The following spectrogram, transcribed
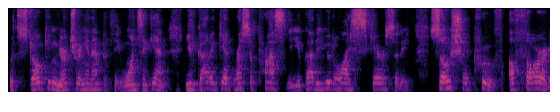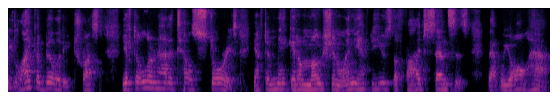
with stroking, nurturing, and empathy. Once again, you've got to get reciprocity. You've got to utilize scarcity, social proof, authority, likability, trust. You have to learn how to tell stories. You have to make it emotional and you have to use the five senses that we all have.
